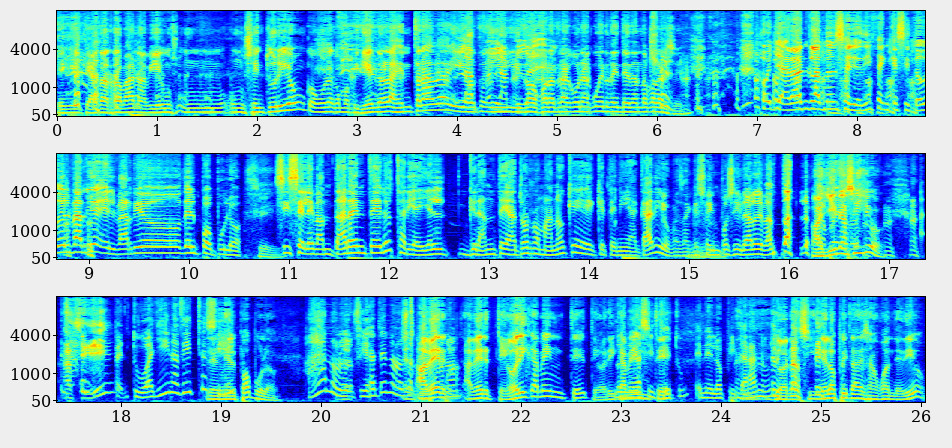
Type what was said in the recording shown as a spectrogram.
En el teatro romano había un, un- un centurión con una como pidiendo las entradas y, La- otro, la- y dos por atrás con una cuerda intentando colarse. Oye, ahora hablando en serio, dicen que si todo el barrio, el barrio del Pópulo, Sí. si se levantara entero, estaría ahí el gran teatro romano que, que tenía Cádiz. Lo que pasa es que eso es imposible ahora levantarlo. Mm. Allí nací yo, ¿Ah, sí? ¿Tú allí naciste? en Sí. el Pópulo. Ah, no, lo- fíjate, no lo sabía. A ver, ¿no? a ver, teóricamente, ¿Dónde teóricamente, naciste tú? En el hospital, ¿no? Yo nací en el hospital de San Juan de Dios.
